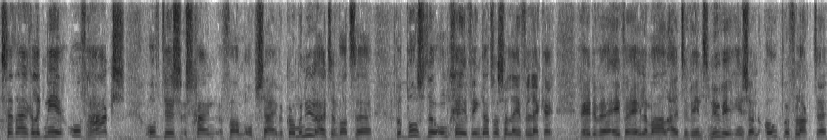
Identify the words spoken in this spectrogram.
staat eigenlijk meer of haaks of dus schuin van opzij. We komen nu uit een wat uh, bebosde omgeving. Dat was wel even lekker. Reden we even helemaal uit de wind. Nu weer in zo'n open vlakte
